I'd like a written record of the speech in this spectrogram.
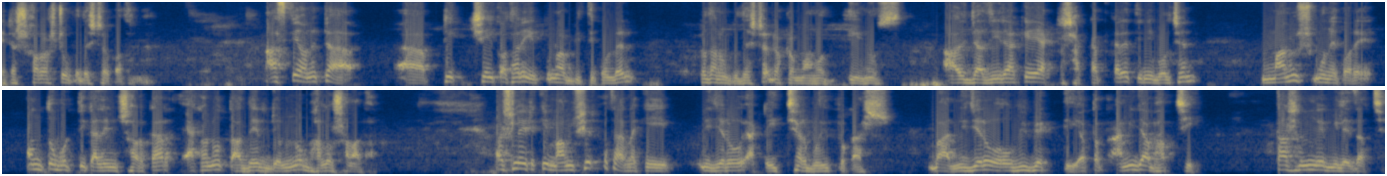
এটা স্বরাষ্ট্র উপদেষ্টার কথা না। আজকে অনেকটা ঠিক সেই কথারই পুনরাবৃত্তি করলেন প্রধান উপদেষ্টা ডক্টর মোহাম্মদ ইউনুস। আল জাজিরাকে একটা সাক্ষাৎকারে তিনি বলছেন, মানুষ মনে করে অন্তর্বর্তীকালীন সরকার এখনও তাদের জন্য ভালো সমাধান। আসলে এটা কি মানুষের কথা নাকি নিজেরও একটা ইচ্ছার বহিঃপ্রকাশ বা নিজেরও অভিব্যক্তি? অর্থাৎ আমি যা ভাবছি তার সঙ্গে মিলে যাচ্ছে।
